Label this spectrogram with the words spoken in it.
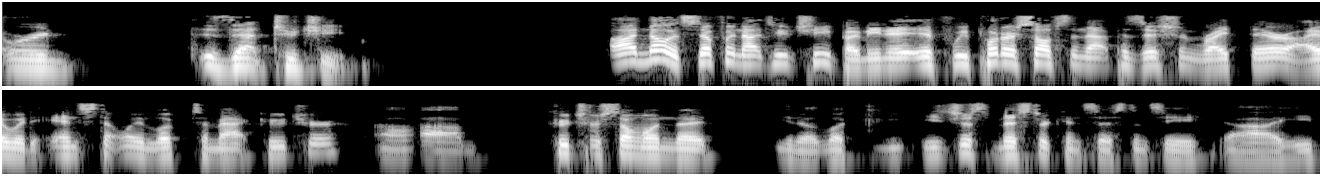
Or is that too cheap? Uh, no, it's definitely not too cheap. I mean, if we put ourselves in that position right there, I would instantly look to Matt Kuchar. Um, Kuchar's someone that, you know, look, he's just Mr. Consistency. Uh, he,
